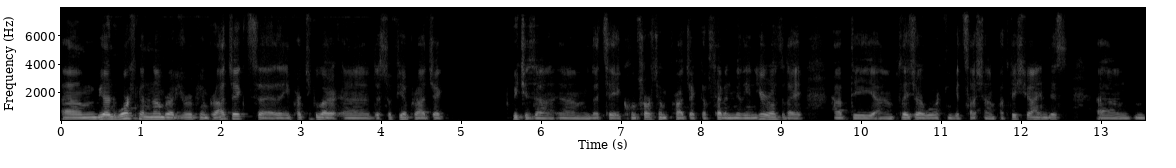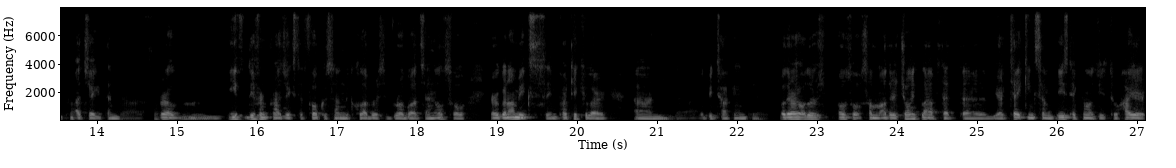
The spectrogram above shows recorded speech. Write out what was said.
Um, we are working on a number of European projects uh, in particular uh, the SOPHIA project which is a um, let's say a consortium project of 7 million euros that I have the um, pleasure working with Sascha and Patricia in this um, project. And uh, several different projects that focus on the collaborative robots and also ergonomics in particular. And uh, we'll be talking today. So there are others, also some other joint labs that uh, we are taking some of these technologies to higher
